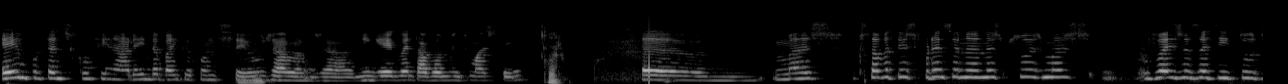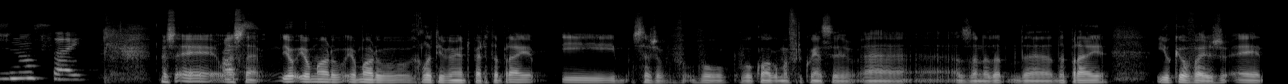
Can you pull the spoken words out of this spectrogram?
É importante desconfinar, ainda bem que aconteceu, uhum. já, já ninguém aguentava muito mais tempo. Claro. Uh, mas gostava de ter esperança na, nas pessoas, mas vejo as atitudes, não sei. Mas é, lá está. Eu, eu, moro, eu moro relativamente perto da praia e, ou seja, vou, vou com alguma frequência à, à zona da, da, da praia e o que eu vejo é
